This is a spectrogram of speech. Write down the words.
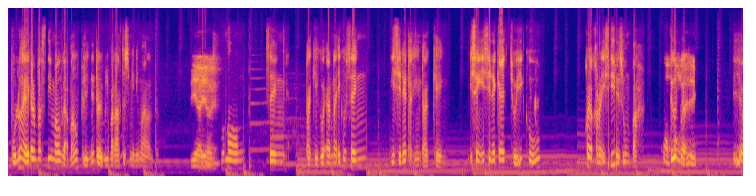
50 akhirnya kan pasti mau nggak mau belinya 2500 minimal Iya, iya. iya. cuman sing bagiku enak iku sing isinya daging-daging sing isinya keju iku koyo karena isinya sumpah Apa kan enggak sih? iya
